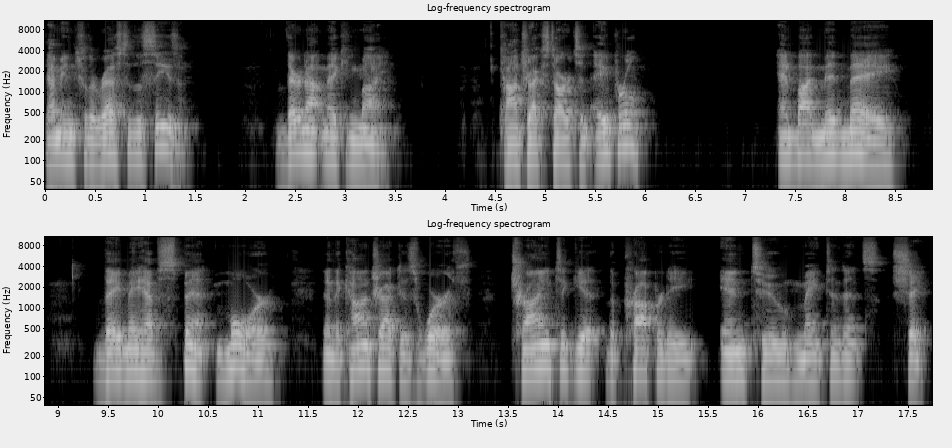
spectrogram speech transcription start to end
That means for the rest of the season, they're not making money. Contract starts in April, and by mid May, they may have spent more than the contract is worth trying to get the property into maintenance shape.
